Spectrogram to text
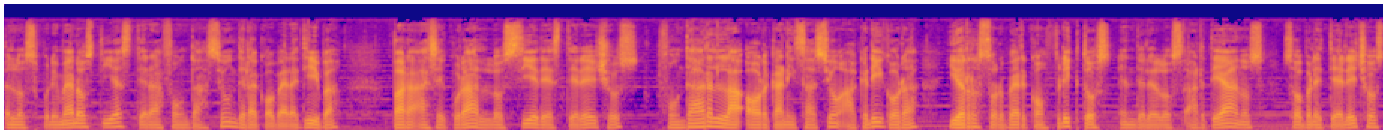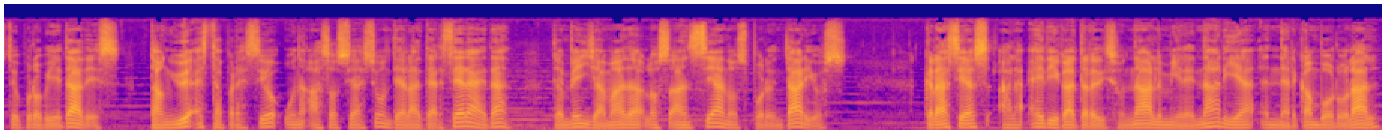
En los primeros días de la fundación de la cooperativa, para asegurar los siete derechos, fundar la organización agrícola y resolver conflictos entre los aldeanos sobre derechos de propiedades, Tangyue estableció una asociación de la tercera edad, también llamada los ancianos voluntarios. Gracias a la ética tradicional milenaria en el campo rural,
